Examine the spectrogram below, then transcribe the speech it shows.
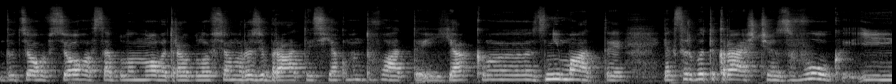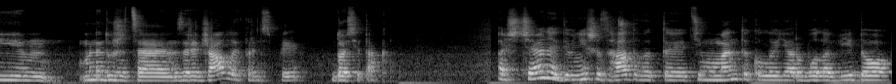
до цього всього, все було нове, треба було всьому розібратись, як монтувати, як е, знімати, як це робити краще, звук. І мене дуже це заряджало, і в принципі досі так. А ще найдивніше згадувати ті моменти, коли я робила відео,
